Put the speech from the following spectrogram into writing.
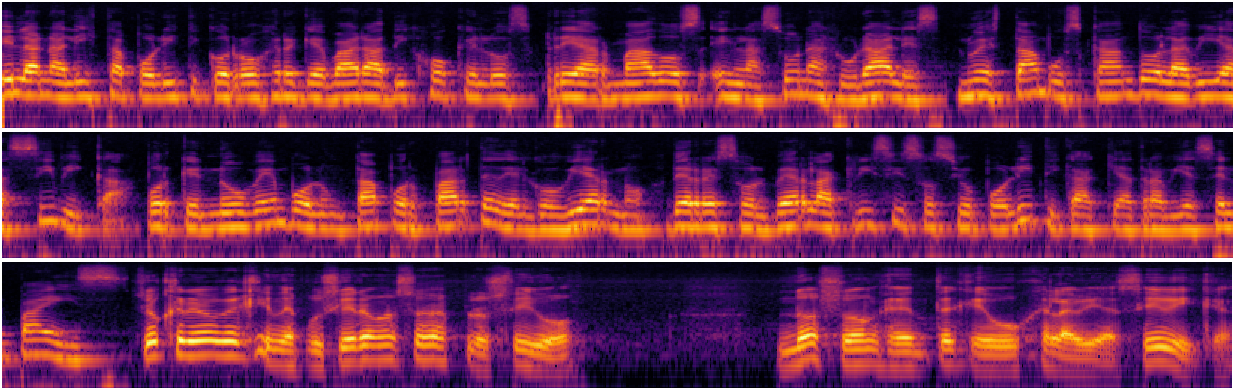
El analista político Roger Guevara dijo que los rearmados en las zonas rurales no están buscando la vía cívica porque no ven voluntad por parte del gobierno de resolver la crisis sociopolítica que atraviesa el país. Yo creo que quienes pusieron esos explosivos no son gente que busca la vía cívica,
